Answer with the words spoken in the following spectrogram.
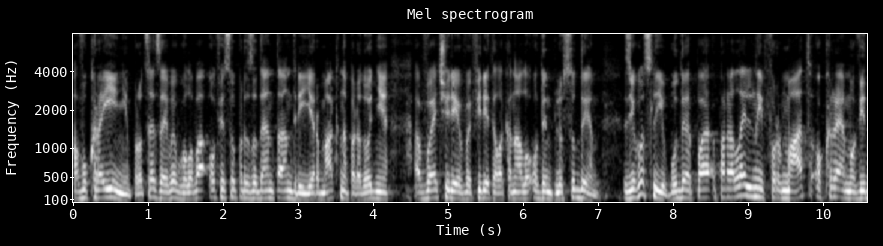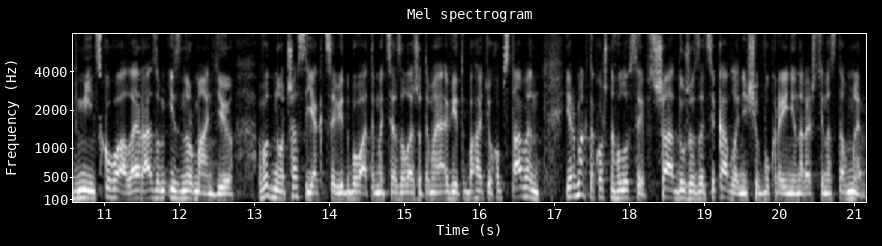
в Україні. Про це заявив голова офісу президента Андрій Єрмак напередодні ввечері в ефірі телеканалу «1+,1». плюс З його слів буде па- паралельний формат окремо від мінського, але разом із Нормандією. Водночас, як це відбуватиметься, залежатиме від багатьох обставин. Єрмак також наголосив, США дуже зацікавлені, щоб в Україні нарешті настав мир.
